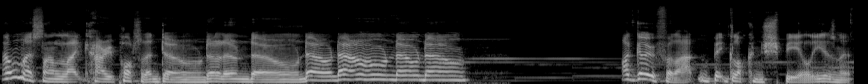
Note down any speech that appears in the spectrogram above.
That almost sounded like Harry Potter then. Down, down, down, down, down, down, down. I'd go for that. A bit glockenspiel isn't it?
